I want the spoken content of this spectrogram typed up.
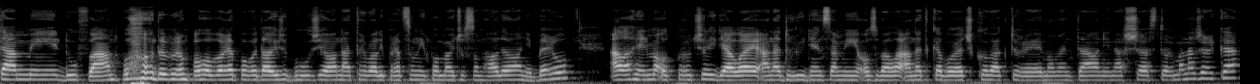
Tam mi, dúfam, po dobrom pohovore povedali, že bohužiaľ na trvalý pracovný pomer, čo som hľadala, neberú. Ale hneď ma odporúčili ďalej a na druhý deň sa mi ozvala Anetka Vojačková, ktorá je momentálne naša store manažerka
